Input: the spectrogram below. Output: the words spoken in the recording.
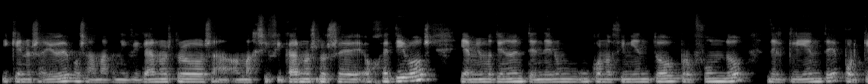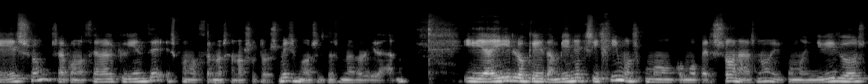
y que nos ayude pues, a magnificar nuestros, a, maxificar nuestros eh, objetivos y al mismo tiempo entender un, conocimiento profundo del cliente, porque eso, o sea, conocer al cliente es conocernos a nosotros mismos, esto es una realidad. Y de ahí lo que también exigimos como como personas y como individuos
